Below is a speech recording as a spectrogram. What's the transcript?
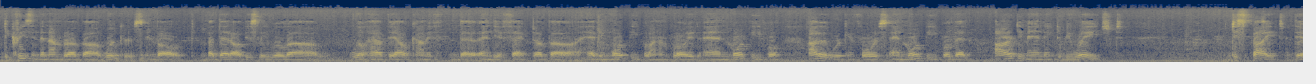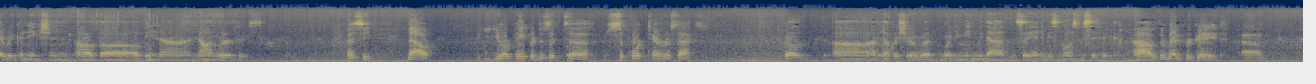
decreasing the number of uh, workers involved. But that obviously will uh, will have the outcome the, and the effect of uh, having more people unemployed and more people out of the working force and more people that are demanding to be waged despite their recognition of, uh, of being uh, non-workers. I see. Now, your paper, does it uh, support terrorist acts? Well, uh, I'm not quite sure what, what you mean with that, so you had to be more specific. Uh, the Red Brigade, um,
